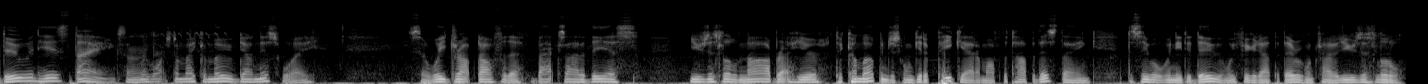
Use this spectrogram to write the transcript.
doing his thing, son. We watched him make a move down this way. So we dropped off of the backside of this, used this little knob right here to come up and just gonna get a peek at them off the top of this thing to see what we need to do. And we figured out that they were gonna try to use this little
